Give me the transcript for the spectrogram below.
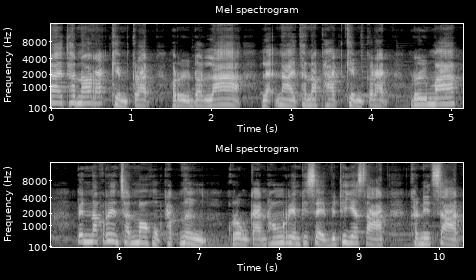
นายธนรัตน์เข็มกลัด หรือดอลล่า และนายธนพัฒน์เข็มกลัด หรือมาร์คเป็นนักเรียนชั้นม .6 ทับหนึ่ง โครงการห้องเรียนพิเศษวิทยาศาสตร์ คณิตศาสตร์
